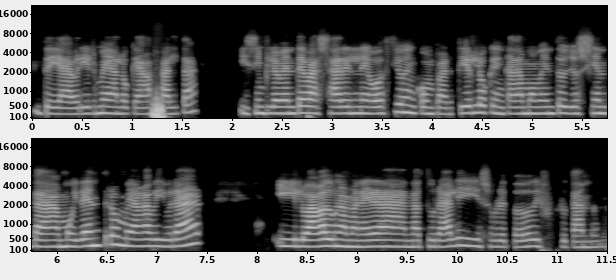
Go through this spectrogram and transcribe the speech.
de abrirme a lo que haga falta y simplemente basar el negocio en compartir lo que en cada momento yo sienta muy dentro, me haga vibrar y lo haga de una manera natural y sobre todo disfrutándolo.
